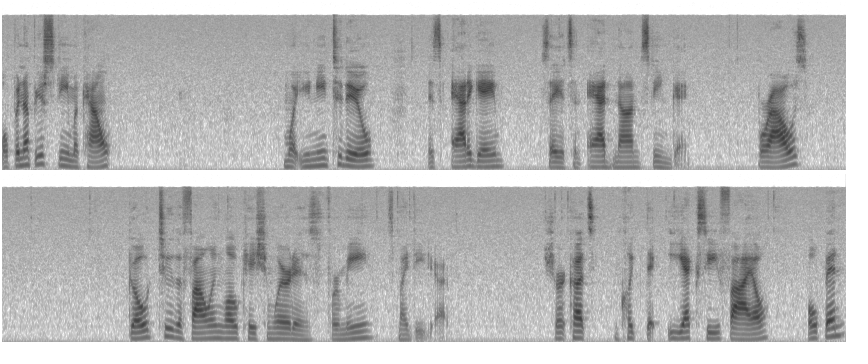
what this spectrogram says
open up your Steam account. What you need to do is add a game, say it's an add non-Steam game. Browse, go to the following location where it is. For me, it's my D drive. Shortcuts, and click the exe file, open,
